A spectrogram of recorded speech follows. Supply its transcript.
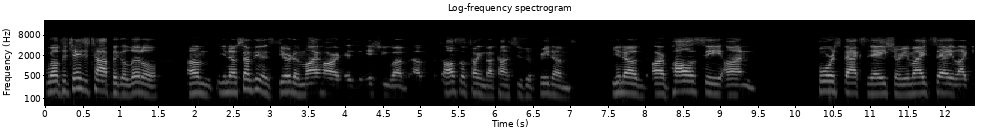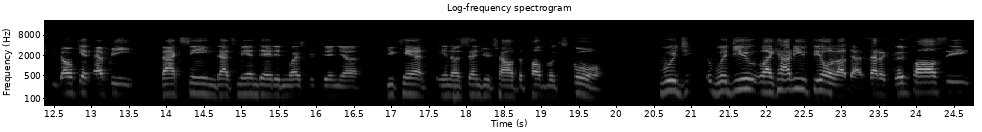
Well, to change the topic a little, um, you know, something that's dear to my heart is the issue of, of also talking about constitutional freedoms. You know, our policy on forced vaccination, or you might say, like, if you don't get every vaccine that's mandated in West Virginia, you can't, you know, send your child to public school. Would you, would you like? How do you feel about that? Is that a good policy?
